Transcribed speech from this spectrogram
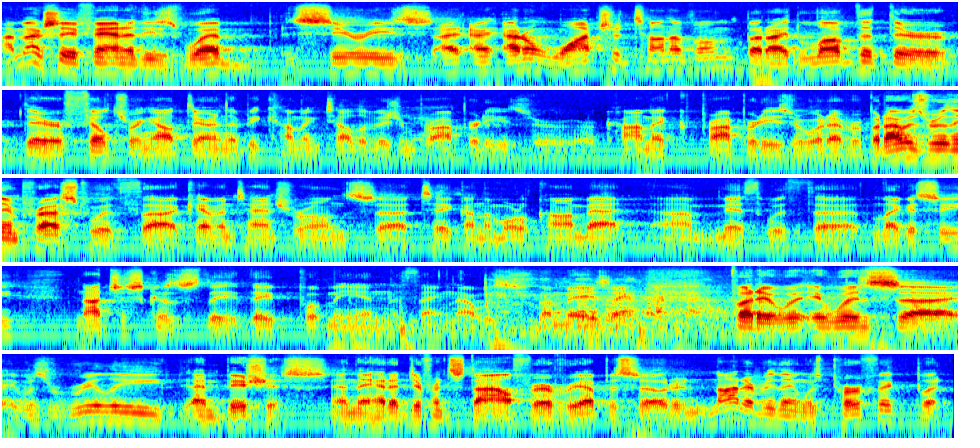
I'm actually a fan of these web series. I, I, I don't watch a ton of them, but I love that they're they're filtering out there and they're becoming television properties or, or comic properties or whatever. But I was really impressed with uh, Kevin Tancharoen's uh, take on the Mortal Kombat um, myth with uh, Legacy. Not just because they, they put me in the thing, that was amazing, but it, wa it was uh, it was really ambitious, and they had a different style for every episode. And not everything was perfect, but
